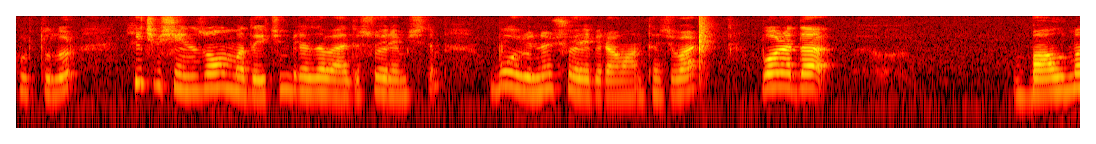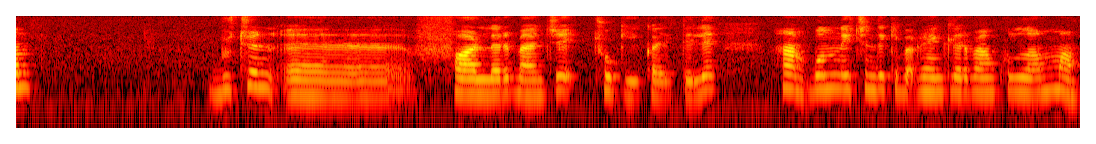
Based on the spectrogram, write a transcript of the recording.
kurtulur. Hiçbir şeyiniz olmadığı için biraz evvel de söylemiştim. Bu ürünün şöyle bir avantajı var. Bu arada Balm'ın bütün e, farları bence çok iyi kaliteli. Hem bunun içindeki renkleri ben kullanmam.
